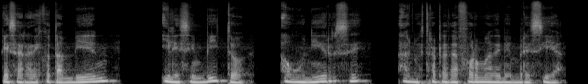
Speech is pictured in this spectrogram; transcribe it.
Les agradezco también y les invito a unirse a nuestra plataforma de membresía.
